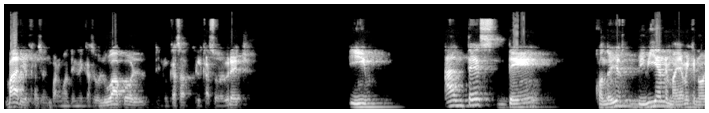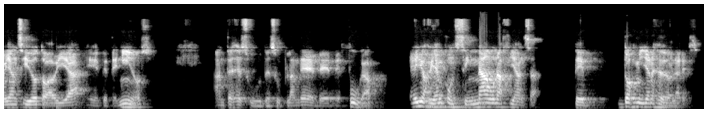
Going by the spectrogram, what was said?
varios casos en Panamá. Tienen el caso de Luapol, tienen caso, el caso de Brecht. Y antes de, cuando ellos vivían en Miami, que no habían sido todavía eh, detenidos, antes de su, de su plan de, de, de fuga, ellos habían consignado una fianza de 2 millones de dólares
